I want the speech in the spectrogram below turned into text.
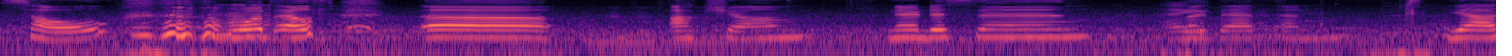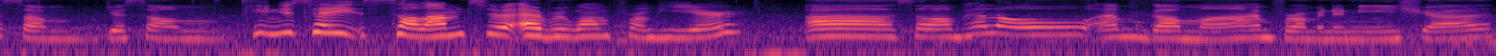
soul. what else? Uh, akşam, neredesin, like that, and yeah, some just some. Can you say salam to everyone from here? Ah, salam, hello. I'm Gama. I'm from Indonesia.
